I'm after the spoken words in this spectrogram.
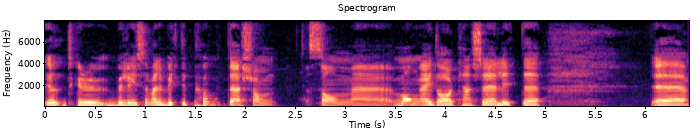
jag tycker du belyser en väldigt viktig punkt där som, som eh, många idag kanske är lite eh,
